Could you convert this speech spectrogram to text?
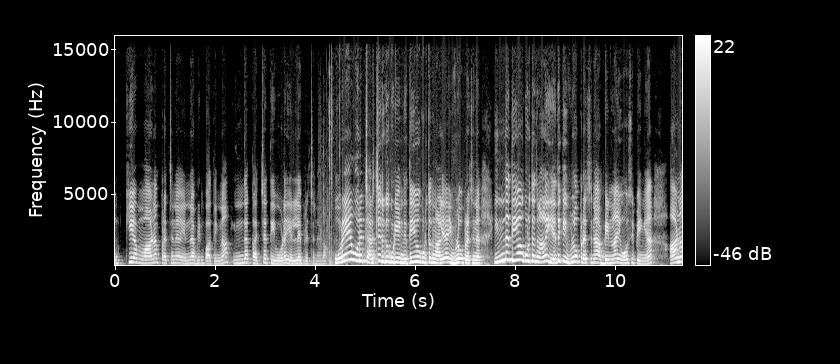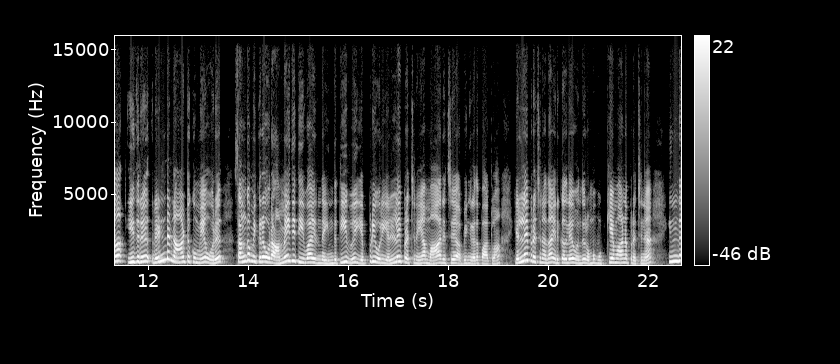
முக்கியமான பிரச்சனை என்ன அப்படின்னு பார்த்தீங்கன்னா இந்த கச்சத்தீவோட எல்லை பிரச்சனை தான். ஒரே ஒரு சர்ச்சை இருக்கக்கூடிய இந்த தீவு கொடுத்ததுனாலயா இவ்வளோ பிரச்சனை? இந்த தீவை கொடுத்ததுனால எதுக்கு இவ்வளோ பிரச்சனை அப்படின்லாம் யோசிப்பீங்க. ஆனால் இது ரெண்டு நாட்டுக்குமே ஒரு சங்கமிக்கிற ஒரு அமைதி தீவாக இருந்த இந்த தீவு எப்படி ஒரு எல்லை பிரச்சனையாக மாறுச்சு அப்படிங்கிறத பார்க்கலாம். எல்லை பிரச்சனை தான் இருக்கிறதுலே வந்து ரொம்ப முக்கியமான பிரச்சனை. இந்த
